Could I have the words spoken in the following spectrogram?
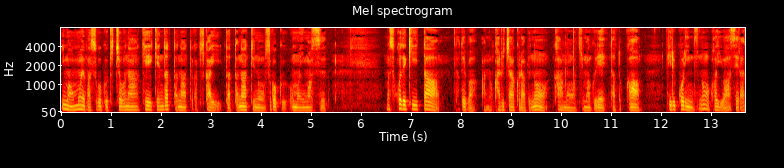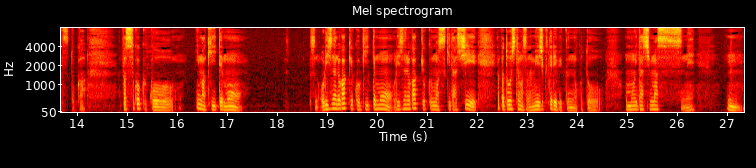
今思えばすごく貴重な経験だったなとか機会だったなっていうのをすごく思います。まあ、そこで聞いた例えばあのカルチャークラブの「カーマは気まぐれ」だとかフィル・コリンズの「恋は焦らず」とかやっぱすごくこう今聞いてもそのオリジナル楽曲を聴いてもオリジナル楽曲も好きだしやっぱどうしてもその「ミュージックテレビくん」のことを思い出しますね。うん、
